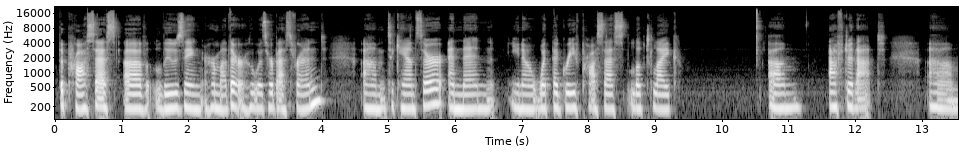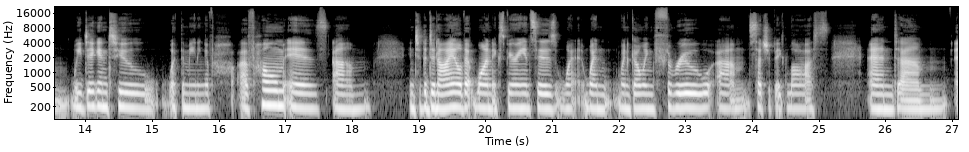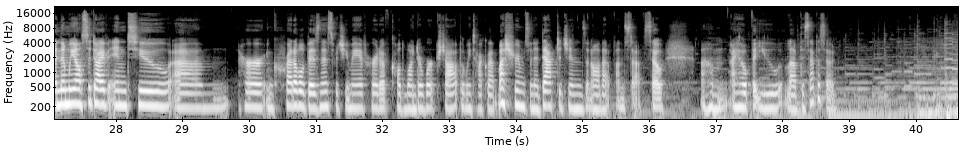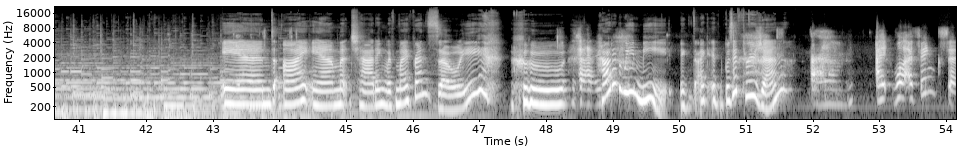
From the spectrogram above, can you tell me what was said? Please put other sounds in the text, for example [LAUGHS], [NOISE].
the process of losing her mother, who was her best friend, um, to cancer, and then you know what the grief process looked like um, after that. Um, we dig into what the meaning of of home is. Um, into the denial that one experiences when when when going through um, such a big loss, and um, and then we also dive into um, her incredible business, which you may have heard of, called Wunder Workshop, and we talk about mushrooms and adaptogens and all that fun stuff. So um, I hope that you love this episode. And I am chatting with my friend Zoe. [LAUGHS] who Hi. how did we meet was it through jen um, i well i think so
